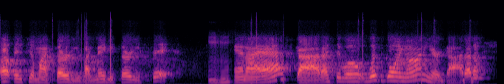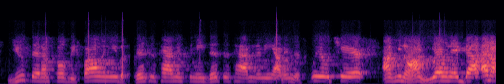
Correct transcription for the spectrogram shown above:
up until my 30s, like maybe 36. Mhm. And I asked God, I said, Well, what's going on here, God? I don't you said I'm supposed to be following you, but this is happening to me, this is happening to me. I'm in this wheelchair. I'm, you know, I'm yelling at God, I'm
